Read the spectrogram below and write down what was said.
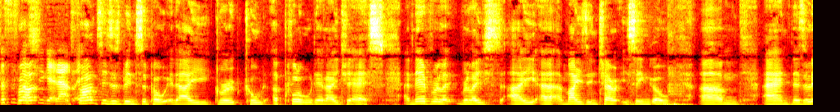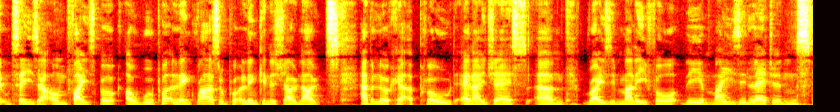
That's as Fra- you get out. Frances has been supporting a group called Applaud NHS, and they've rele released a uh, amazing charity single. Um, and there's a little teaser on Facebook. I will put a link. Russ will put a link in the show notes. Have a look at Applaud NHS, um, raising money for the amazing legends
